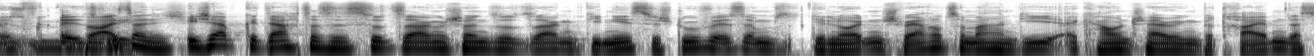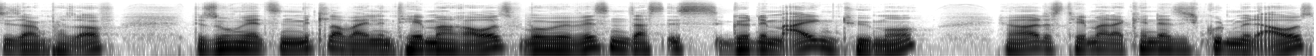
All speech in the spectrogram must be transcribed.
es- äh, es- weiß ja nicht. Ich habe gedacht, dass es sozusagen schon sozusagen die nächste Stufe ist, um den Leuten schwerer zu machen, die Account-Sharing betreiben, dass sie sagen, pass auf, wir suchen jetzt mittlerweile ein Thema raus, wo wir wissen, das ist, gehört dem Eigentümer. Ja, das Thema, da kennt er sich gut mit aus.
